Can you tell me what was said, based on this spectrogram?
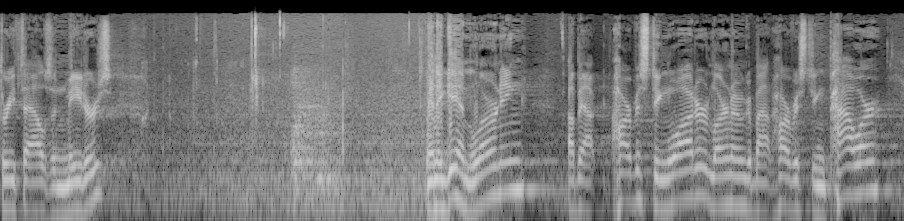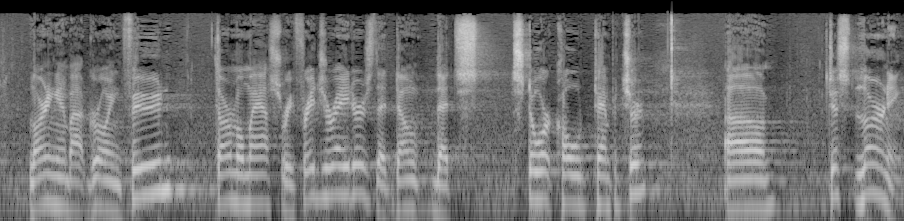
3,000 meters. And again, learning about harvesting water, learning about harvesting power, learning about growing food, thermal mass refrigerators that don't, that store cold temperature, uh, just learning.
